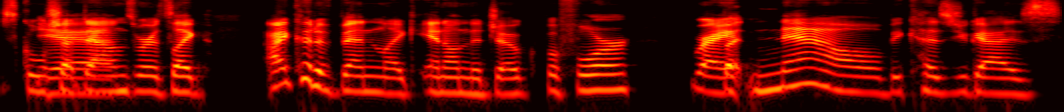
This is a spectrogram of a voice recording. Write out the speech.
school Yeah. shutdowns where it's like I could have been like in on the joke before, right. but now because you guys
